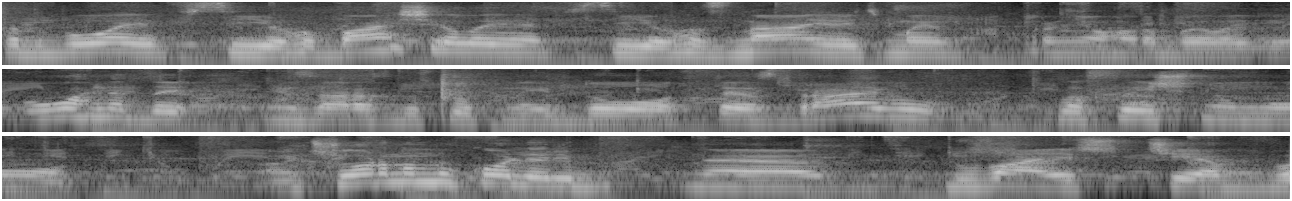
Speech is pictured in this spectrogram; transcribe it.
Fatboy. Всі його бачили, всі його знають. Ми про нього робили і огляди. Він зараз доступний до тест-драйву в класичному е, чорному кольорі. Е, Буває ще в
